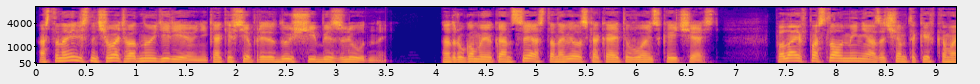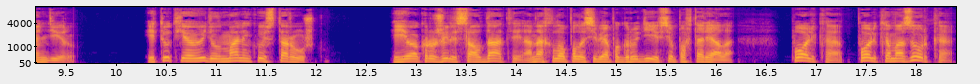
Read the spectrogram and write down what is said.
Остановились ночевать в одной деревне, как и все предыдущие безлюдной. На другом ее конце остановилась какая-то воинская часть. Палаев послал меня зачем-то к их командиру. И тут я увидел маленькую старушку. Ее окружили солдаты, она хлопала себя по груди и все повторяла. «Полька! Полька-мазурка!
